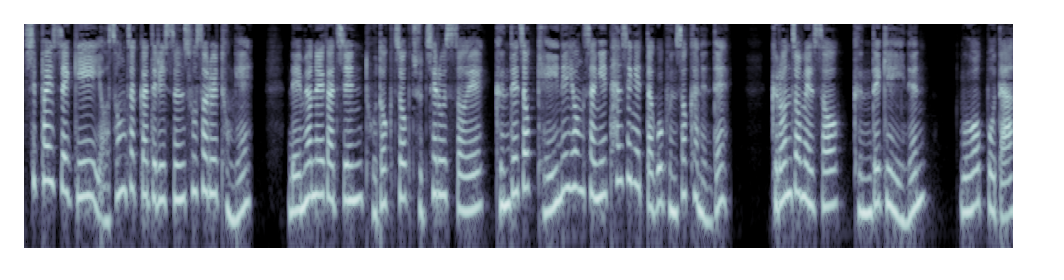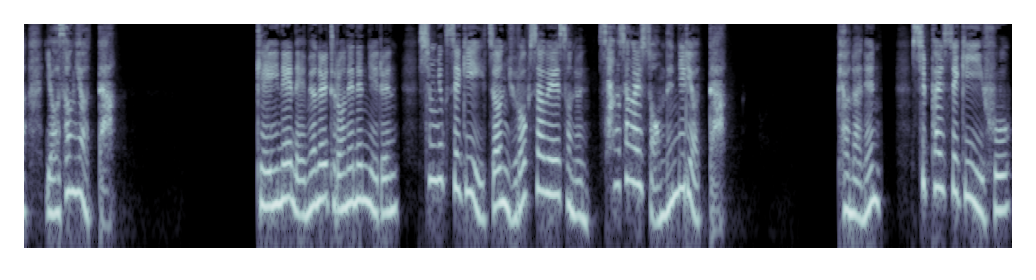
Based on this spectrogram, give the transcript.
18세기 여성 작가들이 쓴 소설을 통해 내면을 가진 도덕적 주체로서의 근대적 개인의 형상이 탄생했다고 분석하는데 그런 점에서 근대 개인은 무엇보다 여성이었다. 개인의 내면을 드러내는 일은 16세기 이전 유럽 사회에서는 상상할 수 없는 일이었다. 변화는 18세기 이후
